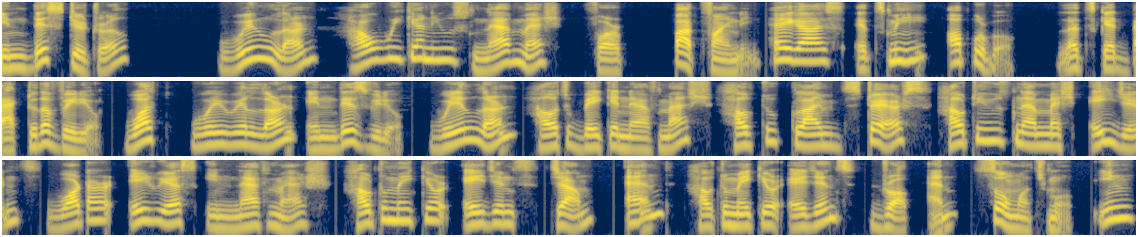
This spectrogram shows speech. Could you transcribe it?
In this tutorial, we'll learn how we can use NavMesh for pathfinding. Hey guys, it's me, Apurbo. Let's get back to the video. What we will learn in this video? We'll learn how to bake a NavMesh, how to climb stairs, how to use NavMesh agents, what are areas in NavMesh, how to make your agents jump, and how to make your agents drop, and so much more. In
